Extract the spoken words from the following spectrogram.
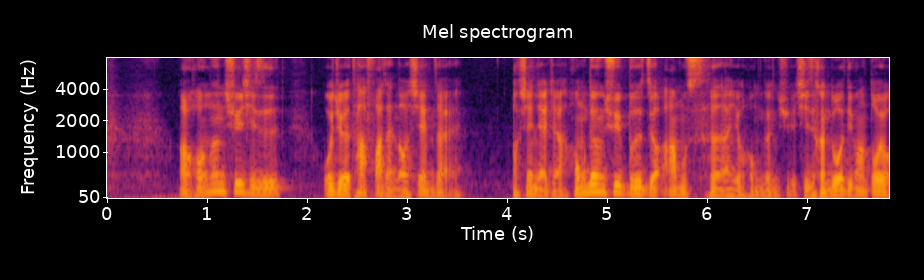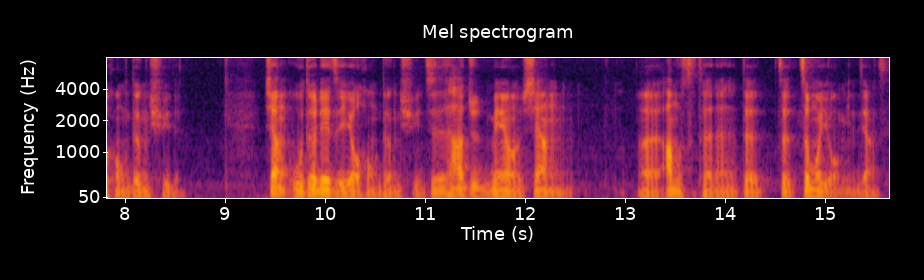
啊，红灯区其实我觉得它发展到现在，哦，先讲一下，红灯区不是只有阿姆斯特丹有红灯区，其实很多地方都有红灯区的，像乌特列兹也有红灯区，只是它就没有像呃阿姆斯特丹的这这么有名这样子。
